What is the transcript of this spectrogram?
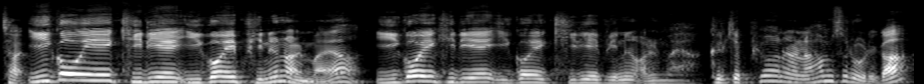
자, 이거의 길이의 이거의 비는 얼마야? 이거의 길이의 이거의 길이의 비는 얼마야? 그렇게 표현하는 함수를 우리가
